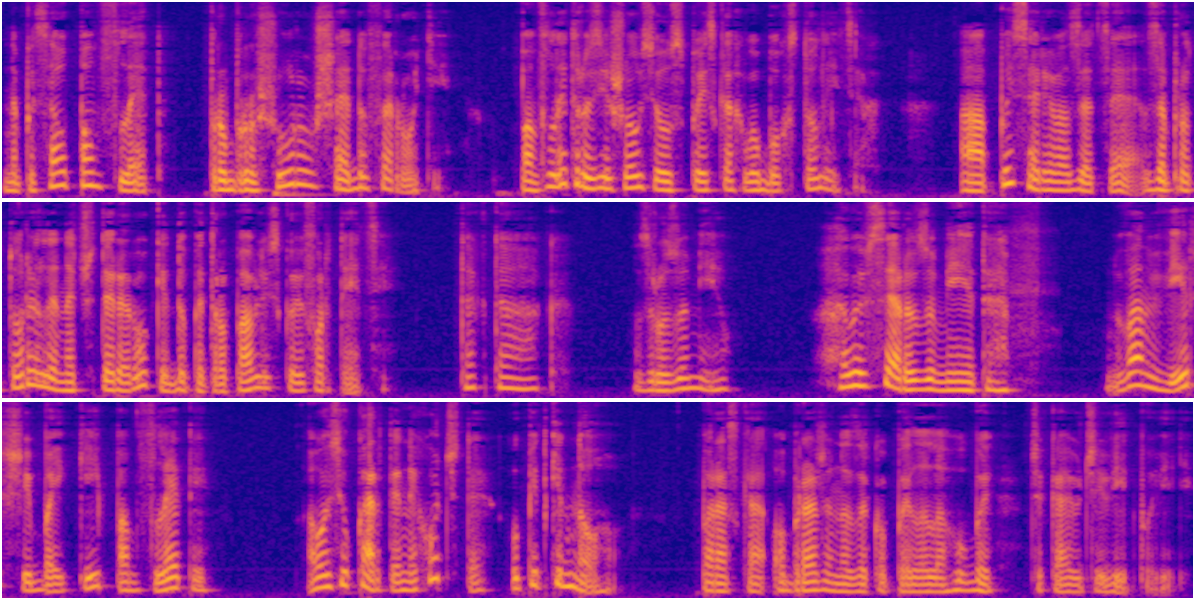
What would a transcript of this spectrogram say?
написав памфлет про брошуру Шедо Фероті. Памфлет розійшовся у списках в обох столицях, а Писарєва за це запроторили на чотири роки до Петропавлівської фортеці. Так, так, зрозумів. Ви все розумієте. Вам вірші, байки, памфлети. А ось у карти не хочете у підкідного. Параска ображено закопилила губи, чекаючи відповіді.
